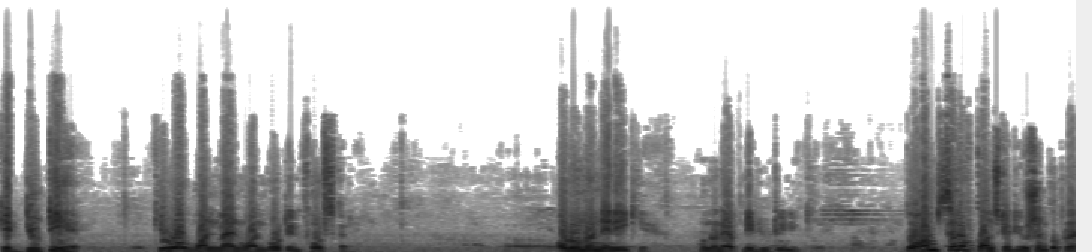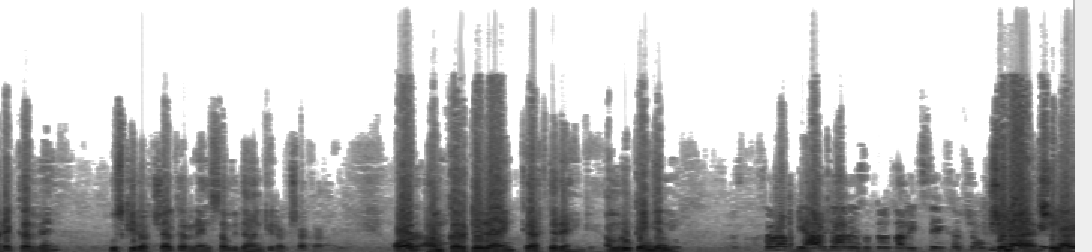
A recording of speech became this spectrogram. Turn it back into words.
की ड्यूटी है कि वो one man one vote enforce करें और उन्होंने नहीं किया उन्होंने अपनी ड्यूटी नहीं की तो हम सिर्फ़ कॉन्स्टिट्यूशन को प्रोटेक्ट कर रहे हैं उसकी रक्षा कर रहे हैं संविधान की रक्षा कर रहे हैं और हम करते रहेंगे करते रहेंगे हम रुकेंगे नहीं सर आप बिहार जा रहे हैं सत्रह तारीख से एक सौ चौबीस सुना है, सुना है।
